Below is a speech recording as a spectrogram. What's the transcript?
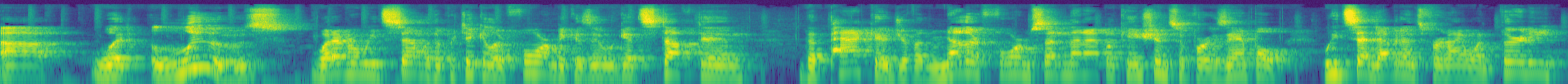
uh, would lose whatever we'd sent with a particular form because it would get stuffed in the package of another form sent in that application. So for example, we'd send evidence for an I-130,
